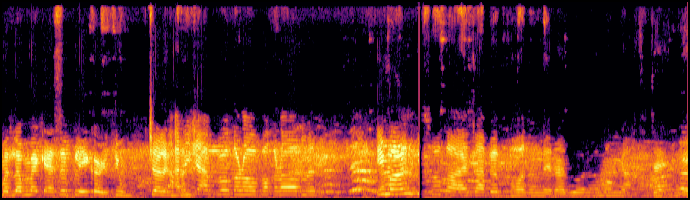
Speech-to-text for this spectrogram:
मतलब मैं कैसे प्ले करती हूँ। चले। अभी आप पकड़ो पकड़ो ईमान गाइस यहाँ पे बहुत अंधेरा भी हो रहा है, हम यहाँ से जाएँगे।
